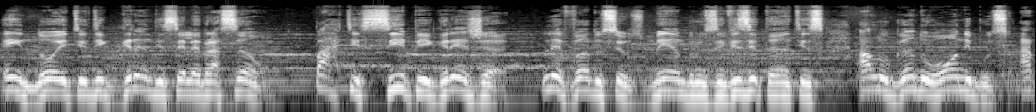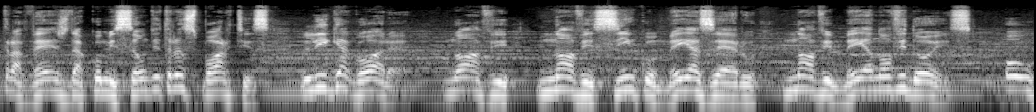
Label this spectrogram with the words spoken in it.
em noite de grande celebração. Participe, igreja! Levando seus membros e visitantes, alugando ônibus através da Comissão de Transportes. Ligue agora 995609692 ou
